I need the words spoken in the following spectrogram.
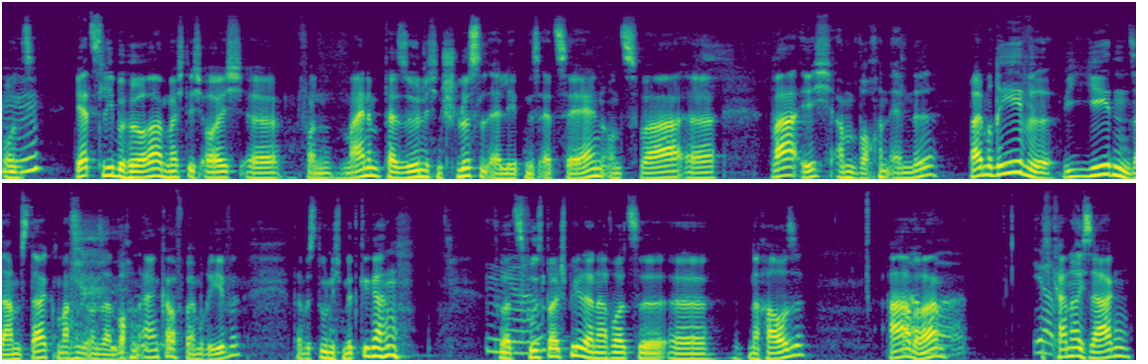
Und jetzt, liebe Hörer, möchte ich euch äh, von meinem persönlichen Schlüsselerlebnis erzählen. Und zwar äh, war ich am Wochenende beim Rewe. Wie jeden Samstag machen wir unseren Wocheneinkauf beim Rewe. Da bist du nicht mitgegangen. Du hattest Fußballspiel, danach wolltest du äh, nach Hause. Aber ja, ich kann euch sagen,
